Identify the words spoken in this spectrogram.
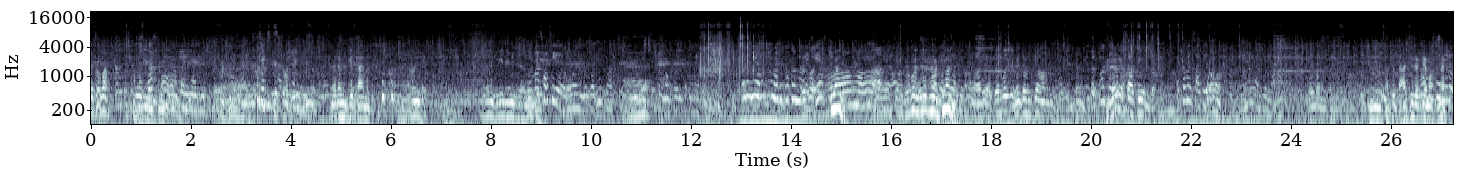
lah tu bah. Nalam get time tu. Ini masa sih. 그러면 이렇게 사투리인 데. 음, 아주 나지르게 먹네.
